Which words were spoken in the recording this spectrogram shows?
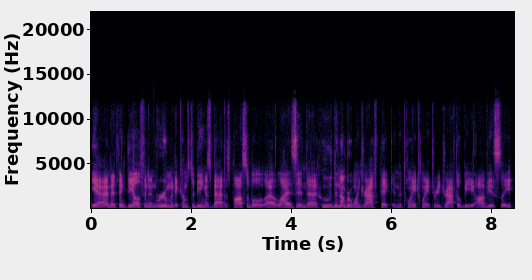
Yeah, and I think the elephant in the room when it comes to being as bad as possible uh, lies in uh, who the number one draft pick in the 2023 draft will be. Obviously,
